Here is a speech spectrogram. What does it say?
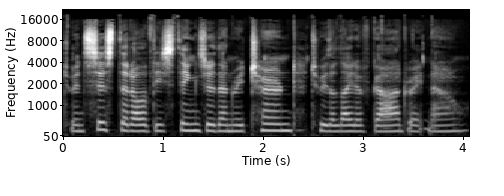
to insist that all of these things are then returned to the light of God right now.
